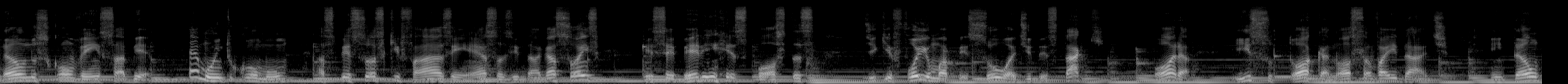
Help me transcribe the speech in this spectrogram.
não nos convém saber. É muito comum as pessoas que fazem essas indagações receberem respostas de que foi uma pessoa de destaque. Ora, isso toca a nossa vaidade. Então,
